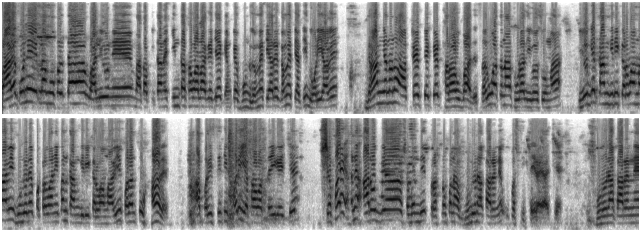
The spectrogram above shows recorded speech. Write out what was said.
બાળકોને એકલા મોકલતા, વાલીઓને માતા પિતાને ચિંતા થવા લાગે છે, કેમ કે ભૂંડ ગમે ત્યારે, ગમે ત્યાંથી દોડી આવે. ગ્રામજનોનો આક્ષેપ છે કે ઠરાવ બાદ શરૂઆતના થોડા દિવસોમાં યોગ્ય કામગીરી કરવામાં આવી, ભૂંડોને પકડવાની પણ કામગીરી કરવામાં આવી, પરંતુ હાલ આ પરિસ્થિતિ ફરી યથાવત થઈ ગઈ છે. સફાઈ અને આરોગ્ય સંબંધિત પ્રશ્નો પણ આ ભૂંડના કારણે ઉપસ્થિત થઈ રહ્યા છે. ભૂંડના કારણે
